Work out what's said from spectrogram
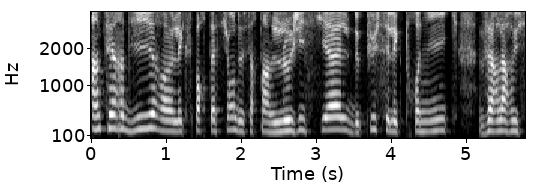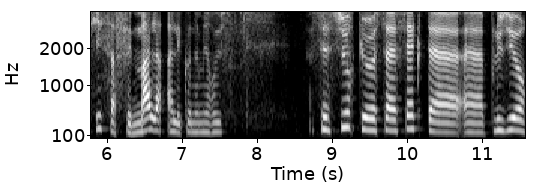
interdire euh, l'exportation de certains logiciels, de puces électroniques vers la Russie, ça fait mal à l'économie russe. C'est sûr que ça affecte euh, plusieurs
